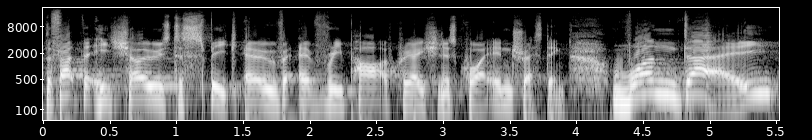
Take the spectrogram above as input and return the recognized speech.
The fact that he chose to speak over every part of creation is quite interesting. One day,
